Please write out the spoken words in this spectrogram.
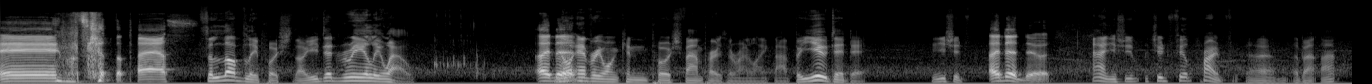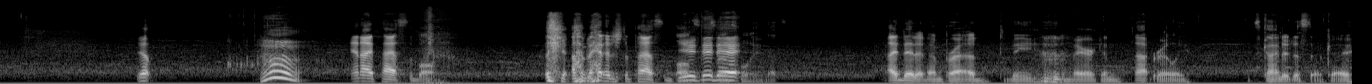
And let's get the pass. It's a lovely push though. You did really well. I did. Not everyone can push vampires around like that, but you did it. And you should I did do it. And you should should feel proud um, about that. Yep. and I passed the ball. I managed to pass the ball. You did it. That's- I did it. I'm proud to be an American. Not really. It's kind of just okay.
